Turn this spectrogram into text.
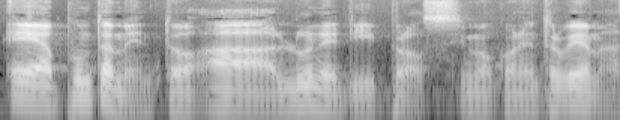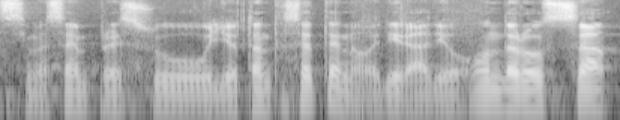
E appuntamento a lunedì prossimo con Entropia Massima, sempre sugli 87.9 di Radio Onda Rossa.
